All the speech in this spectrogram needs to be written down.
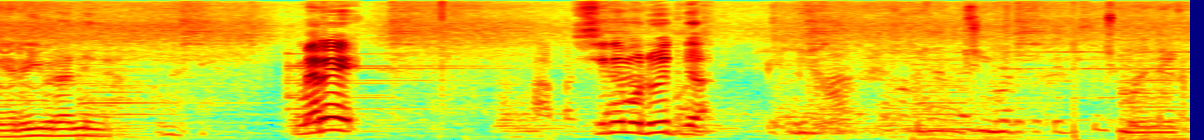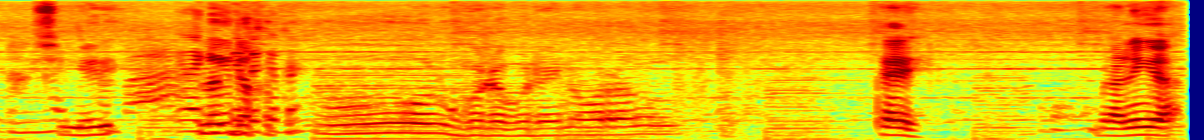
Mary berani nggak? Mary, sini mau duit nggak? Bilang cuma cuma naik tangga. Si Mary Lagi lagi deket- deket. Oh, lu goda-godain orang lu. Hei, berani nggak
